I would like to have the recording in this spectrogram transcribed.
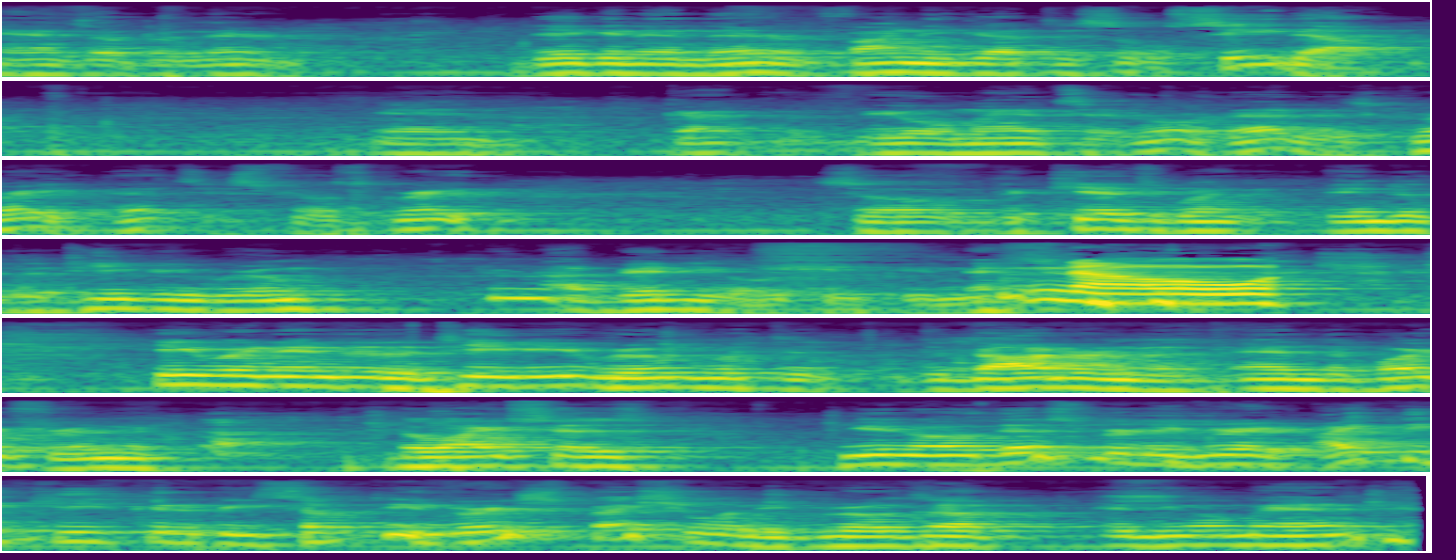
hands up in there, digging in there, and finally got this little seed out. And got the old man said, "Oh, that is great. That just feels great." So the kids went into the TV room. They're not videotaping this. No. He went into the TV room with the, the daughter and the, and the boyfriend. The wife says, You know, that's really great. I think he's going to be something very special when he grows up. And the old man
